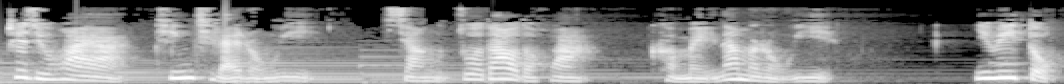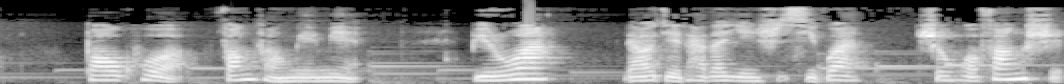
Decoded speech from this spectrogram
这句话呀听起来容易，想做到的话可没那么容易。因为懂包括方方面面，比如啊了解他的饮食习惯。生活方式、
